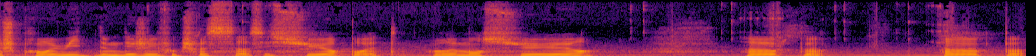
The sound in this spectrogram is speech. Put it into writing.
je prends 8. Donc déjà, il faut que je fasse ça, c'est sûr, pour être vraiment sûr. Hop. Hop.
